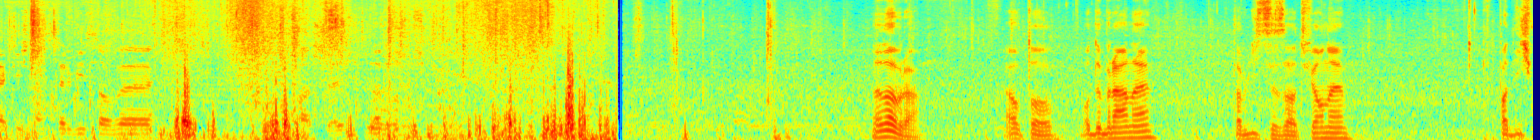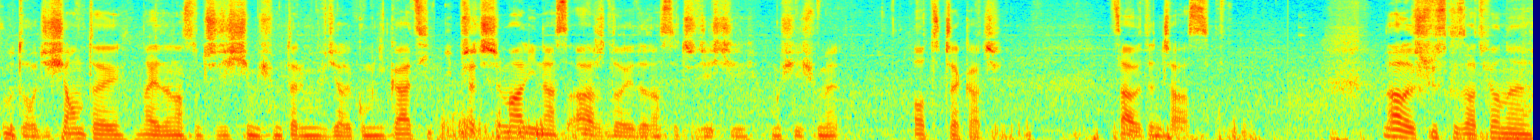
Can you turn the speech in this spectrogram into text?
jakieś tam serwisowe. No dobra, auto odebrane, tablice załatwione. Wpadliśmy tu o 10, na 11.30 mieliśmy termin w dziale komunikacji i przetrzymali nas aż do 11.30. Musieliśmy odczekać cały ten czas. No ale już wszystko załatwione,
